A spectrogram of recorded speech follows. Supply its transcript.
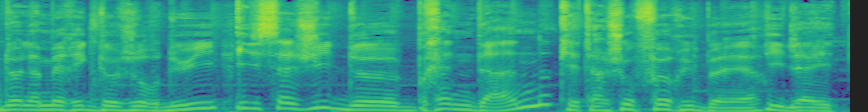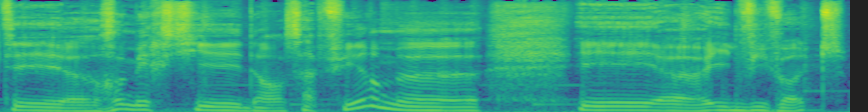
de l'Amérique d'aujourd'hui. Il s'agit de Brendan, qui est un chauffeur Uber. Il a été euh, remercié dans sa firme euh, et il vivote.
